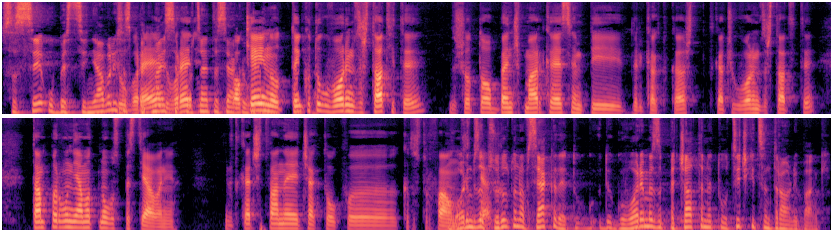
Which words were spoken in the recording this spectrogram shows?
са се обесценявали добре, с 15% добре. всяка Окей, година. но тъй като говорим за щатите, защото то бенчмарка е S&P, дали както кажеш, така че говорим за щатите, там първо нямат много спестявания. Така че това не е чак толкова катастрофално. Говорим за, за абсолютно навсякъде. Говорим за печатането от всички централни банки.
